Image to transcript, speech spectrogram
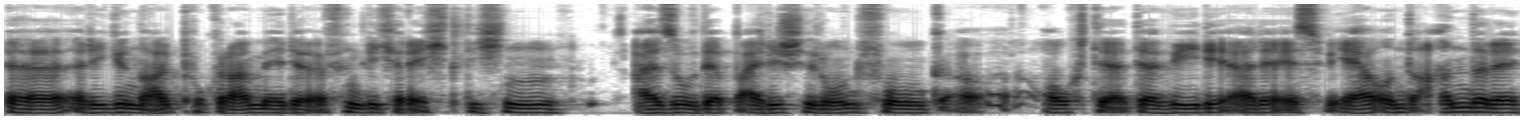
äh, Regionalprogramme der öffentlich-rechtlichen also der Bayerische Rundfunk, äh, auch der, der WDR, der SWR und andere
